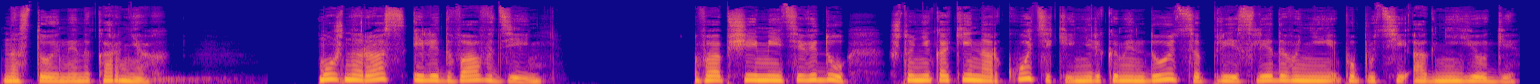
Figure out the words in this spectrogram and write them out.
настоянный на корнях. Можно раз или два в день. Вообще имейте в виду, что никакие наркотики не рекомендуются при исследовании по пути агни-йоги.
